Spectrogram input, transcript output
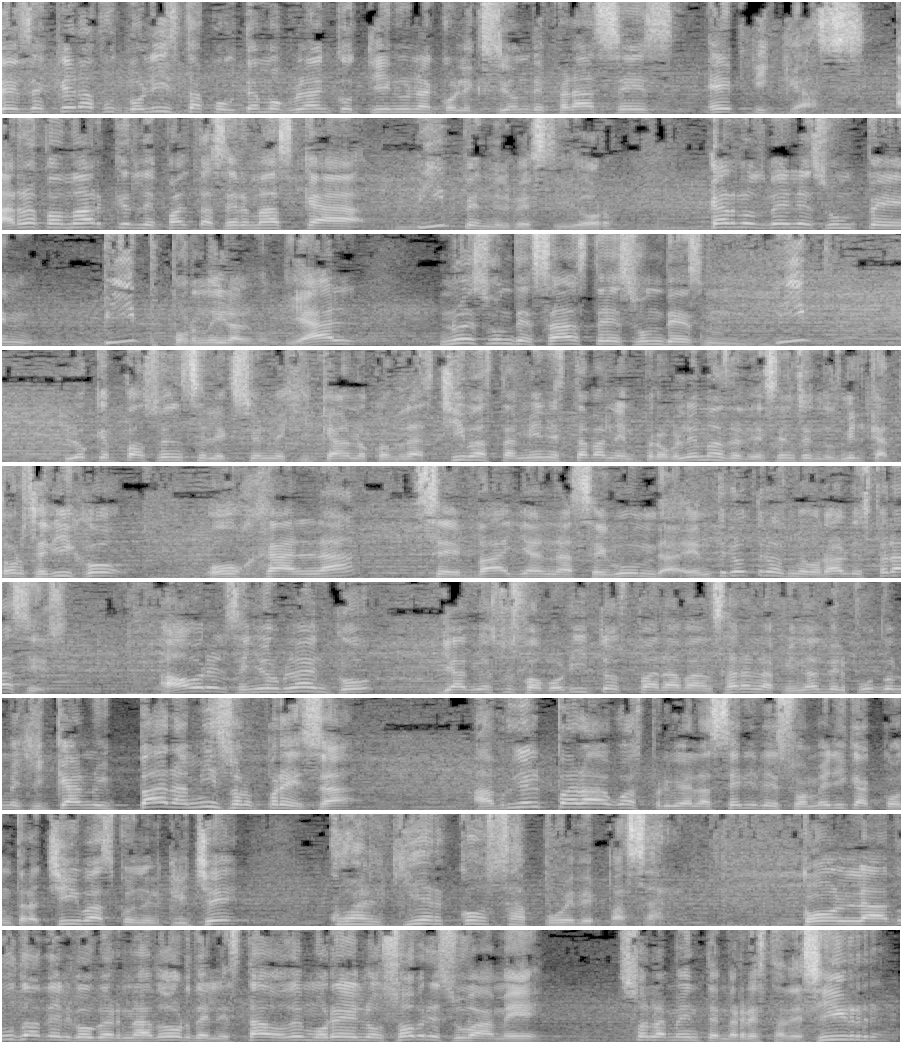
Desde que era futbolista, Cuauhtémoc Blanco tiene una colección de frases épicas. A Rafa Márquez le falta hacer más que bip en el vestidor. Carlos Vélez un pen bip por no ir al Mundial. No es un desastre, es un desbip. Lo que pasó en selección mexicana cuando las Chivas también estaban en problemas de descenso en 2014, dijo, ojalá se vayan a segunda, entre otras memorables frases. Ahora el señor Blanco ya vio a sus favoritos para avanzar a la final del fútbol mexicano y para mi sorpresa, abrió el paraguas previa a la serie de Sudamérica contra Chivas con el cliché, cualquier cosa puede pasar. Con la duda del gobernador del estado de Morelos sobre su AME, solamente me resta decir,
